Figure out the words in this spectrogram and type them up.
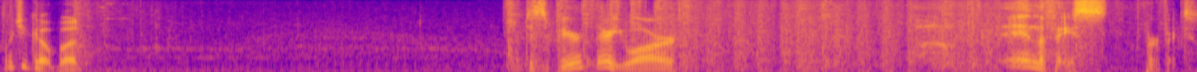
Where'd you go, bud? disappear? There you are. In the face. Perfect.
